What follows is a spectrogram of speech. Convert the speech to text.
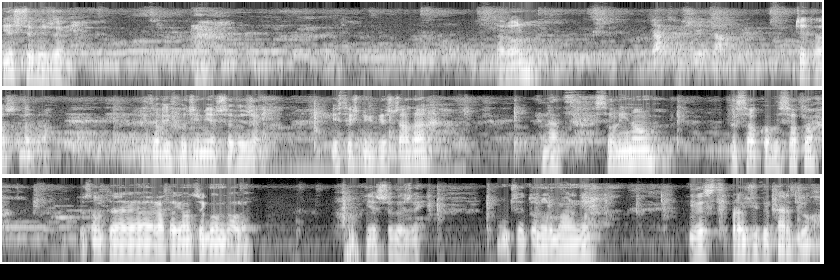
Jeszcze wyżej. Karol? Ja tu czytam. Czytasz? Dobra. Widzowie, wchodzimy jeszcze wyżej. Jesteśmy w Bieszczadach nad Soliną. Wysoko, wysoko. To są te latające gondole. Jeszcze wyżej. Czy to normalnie jest prawdziwy cardio.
